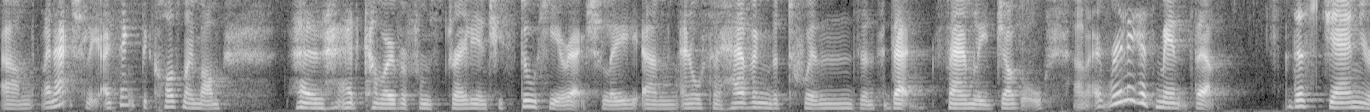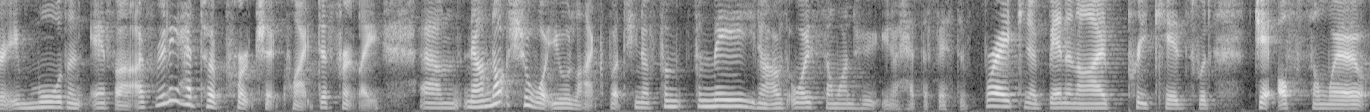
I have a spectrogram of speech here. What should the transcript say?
Um, and actually, I think because my mom had had come over from Australia and she's still here actually, um, and also having the twins and that family juggle, um, it really has meant that this January, more than ever, I've really had to approach it quite differently. Um, now, I'm not sure what you're like, but you know, for, for me, you know, I was always someone who, you know, had the festive break. You know, Ben and I, pre kids, would jet off somewhere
